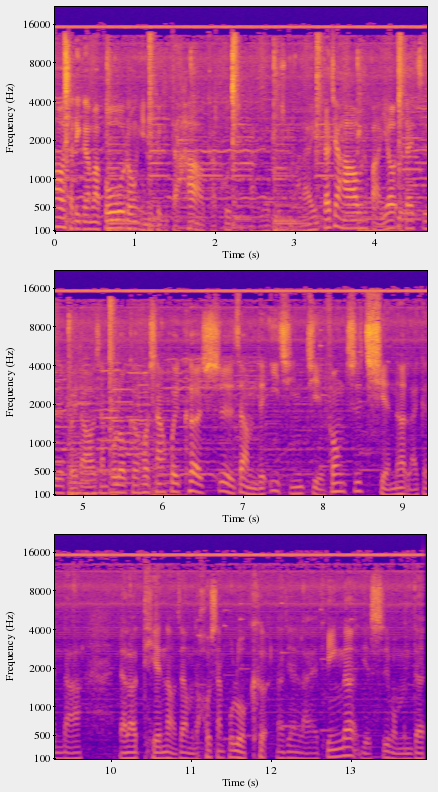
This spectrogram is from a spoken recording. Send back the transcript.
来，好，萨利伽马波隆，印尼多吉达好，卡库吉巴尤布什马来，大家好，我是巴尤，再次回到后山部落克后山会客室，在我们的疫情解封之前呢，来跟大家聊聊天呢，在我们的后山部落克，那今天来宾呢，也是我们的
